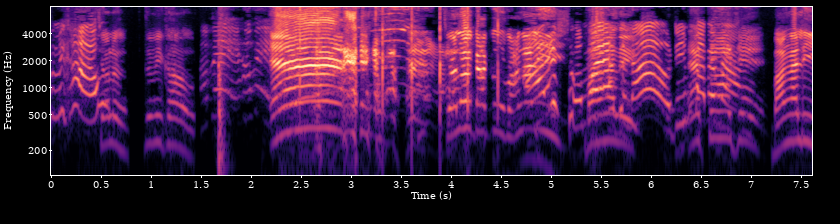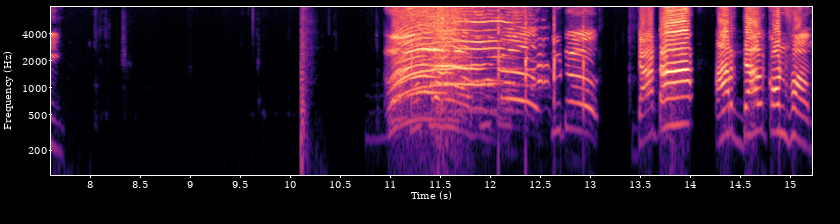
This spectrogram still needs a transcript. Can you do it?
তুমি খাও। চলো তুমি খাও। হবে হবে। চলো কাকু বাঙালি। সময় আছে। বাঙালি। নাও ডিম একটা খাবে না হয়েছে বাঙালি ও, দুটো, ডাটা আর ডাল কনফার্ম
